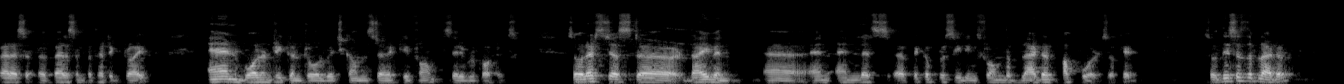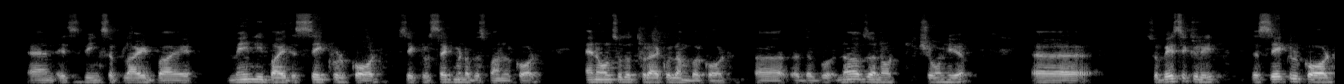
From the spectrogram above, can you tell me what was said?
paras parasympathetic drive and voluntary control which comes directly from cerebral cortex. So let's just dive in and and let's pick up proceedings from the bladder upwards okay so this is the bladder and it's being supplied by mainly by the sacral cord, sacral segment of the spinal cord, and also the thoracolumbar cord. Uh, the nerves are not shown here. Uh, so basically, the sacral cord,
